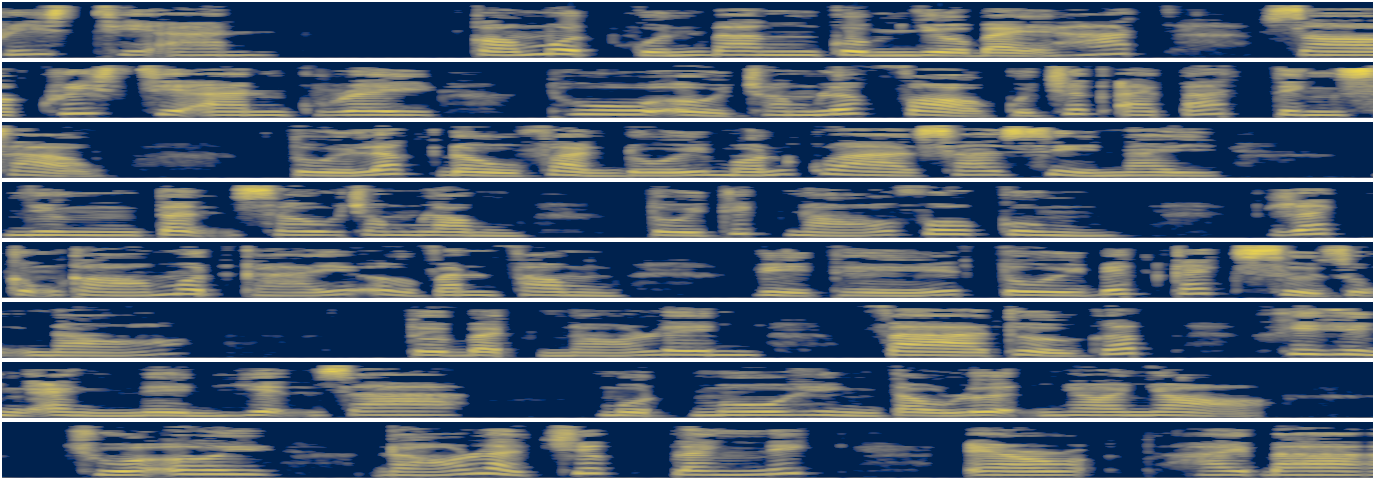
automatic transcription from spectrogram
Christian có một cuốn băng gồm nhiều bài hát do Christian Grey thu ở trong lớp vỏ của chiếc iPad tinh xảo. Tôi lắc đầu phản đối món quà xa xỉ này, nhưng tận sâu trong lòng tôi thích nó vô cùng. Jack cũng có một cái ở văn phòng, vì thế tôi biết cách sử dụng nó. Tôi bật nó lên và thở gấp khi hình ảnh nền hiện ra, một mô hình tàu lượn nho nhỏ. Chúa ơi, đó là chiếc Planet L23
